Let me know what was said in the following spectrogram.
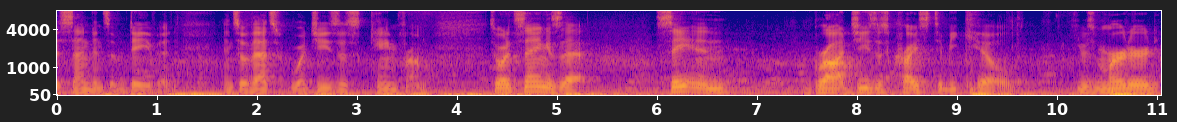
descendants of David. And so that's what Jesus came from. So what it's saying is that Satan brought Jesus Christ to be killed. He was murdered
